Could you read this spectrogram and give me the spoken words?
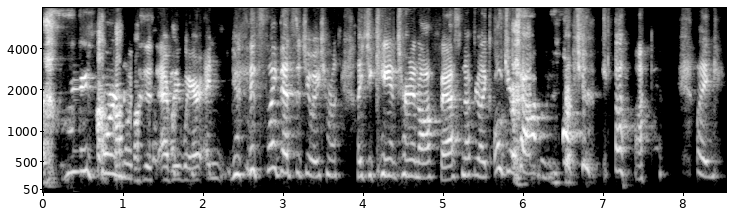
You're porn noises everywhere and it's like that situation where like you can't turn it off fast enough. You're like oh dear god. Oh dear god. Like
